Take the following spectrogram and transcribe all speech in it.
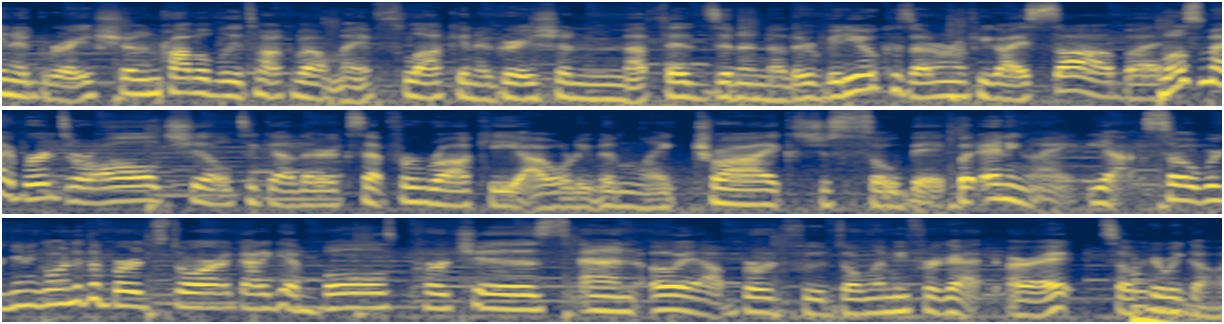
integration. Probably talk about my flock integration methods in another video because I don't know if you guys saw, but most of my birds are all chill together except for Rocky. I won't even like try it's just so big. But anyway, yeah, so we're gonna go into the bird store. I gotta get bowls, perches, and oh yeah, bird food. Don't let me forget, all right? So here we go.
